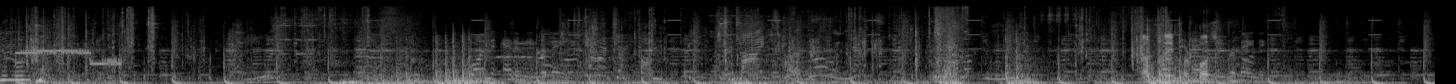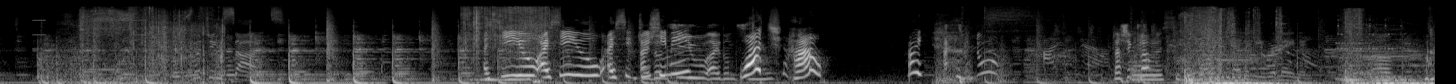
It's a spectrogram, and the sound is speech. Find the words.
You moved. One enemy remaining. I'm safe for post. I see you. I see you. I see. Do you don't see me? you, I don't see What? How? Hi. you. Flashing club. let's see. Enemy remaining. Um,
